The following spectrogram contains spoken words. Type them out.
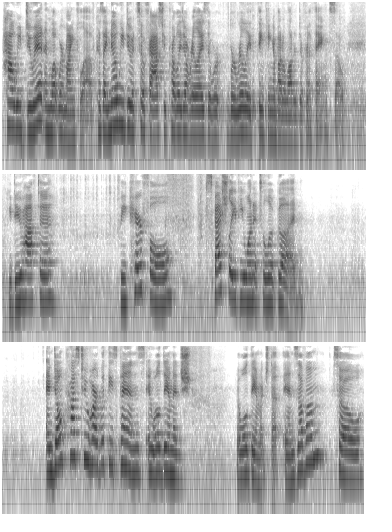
how we do it and what we're mindful of because I know we do it so fast you probably don't realize that we're we're really thinking about a lot of different things. So you do have to be careful especially if you want it to look good. And don't press too hard with these pins. It will damage it will damage the ends of them. So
